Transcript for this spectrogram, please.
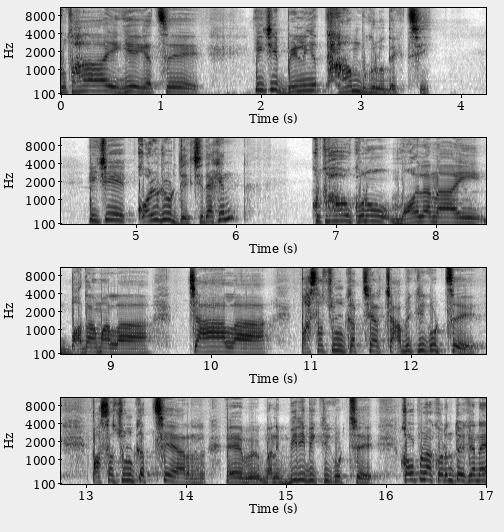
কোথায় এগিয়ে গেছে? এই যে বিল্ডিং এর থাম্বগুলো দেখছি, এই যে করিডোর দেখছি, দেখেন? কোথাও কোনো ময়লা নাই, বাদামালা, চালা পাশা চুলকাচ্ছে আর চা বিক্রি করছে পাশা চুলকাচ্ছে আর মানে বিড়ি বিক্রি করছে। কল্পনা করেন তো এখানে,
